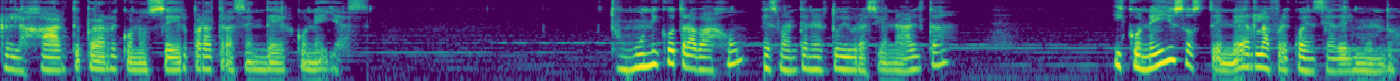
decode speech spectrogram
relajarte, para reconocer, para trascender con ellas. Tu único trabajo es mantener tu vibración alta y con ello sostener la frecuencia del mundo.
